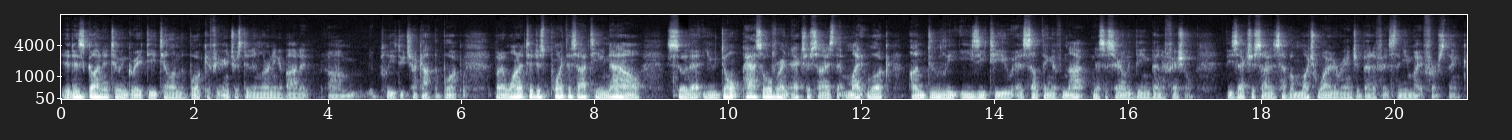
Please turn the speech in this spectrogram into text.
It is gone into in great detail in the book. If you're interested in learning about it, um, please do check out the book. But I wanted to just point this out to you now so that you don't pass over an exercise that might look unduly easy to you as something of not necessarily being beneficial. These exercises have a much wider range of benefits than you might first think.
